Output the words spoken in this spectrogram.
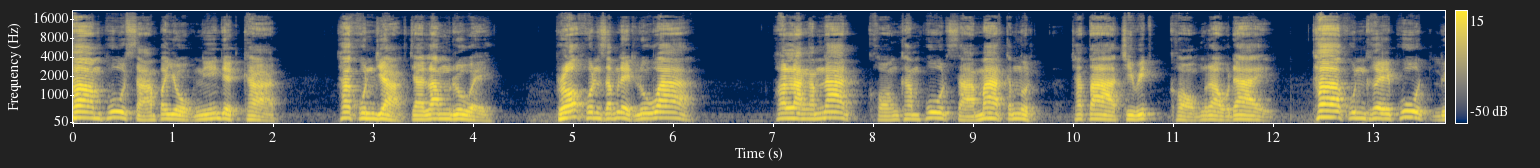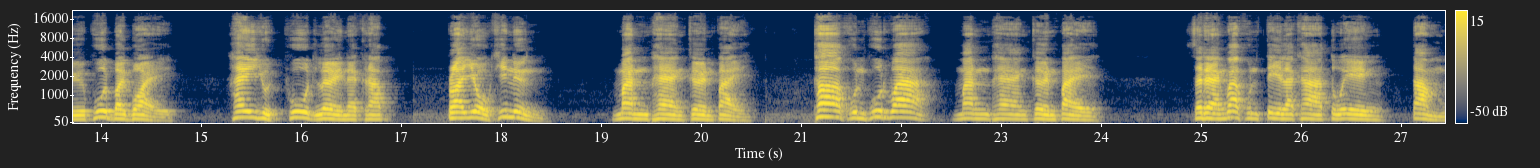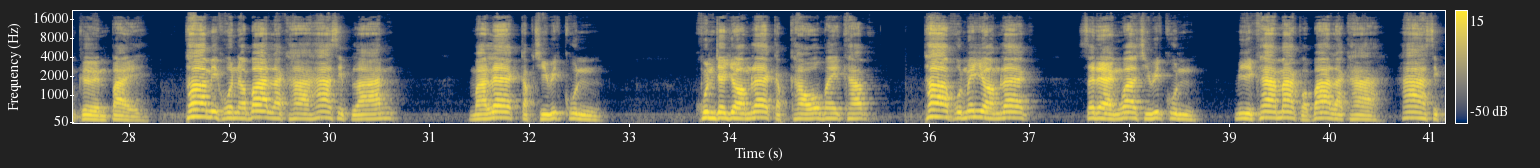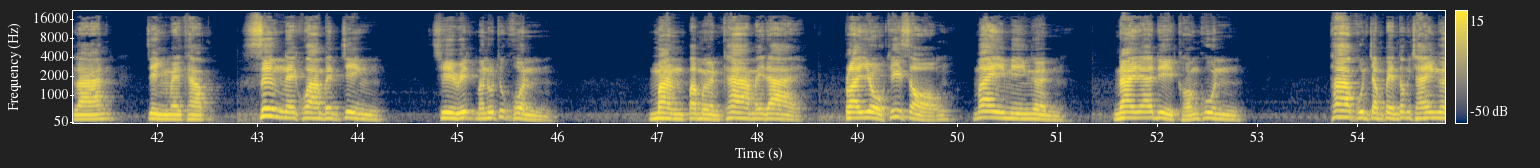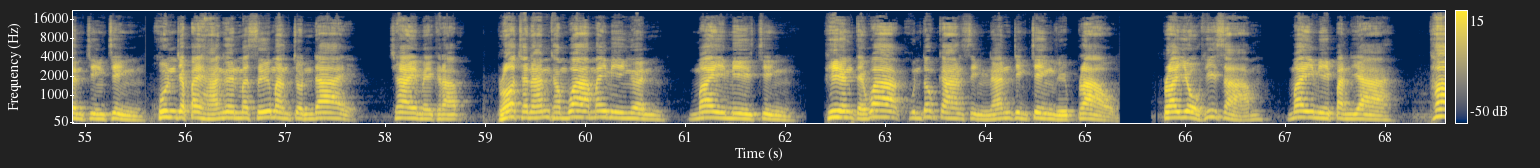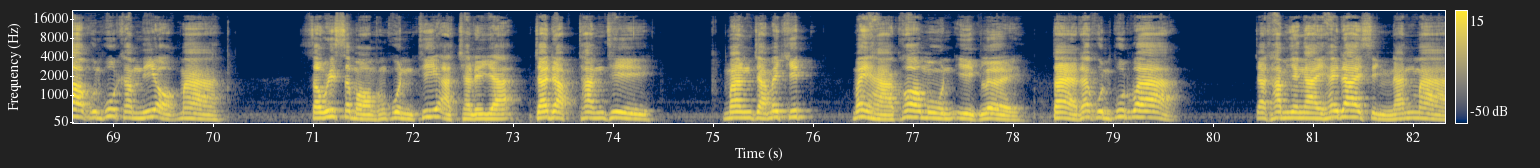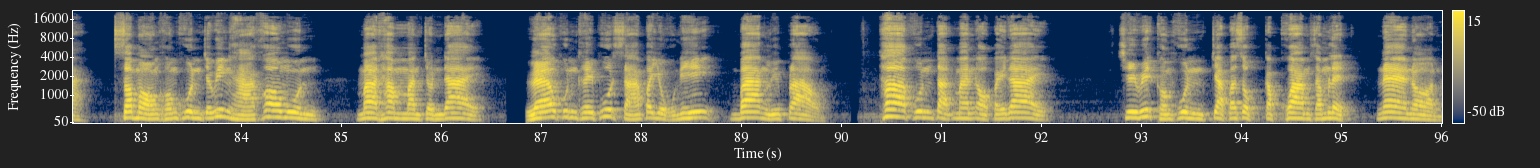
ห้ามพูดสามประโยคนี้เด็ดขาด ถ้าคุณอยากจะร่ำรวย เพราะคนสำเร็จรู้ว่า พลังอำนาจของคำพูดสามารถกำหนดชะตาชีวิตของเราได้ ถ้าคุณเคยพูดหรือพูดบ่อยๆ ให้หยุดพูดเลยนะครับ ประโยคที่หนึ่งมันแพงเกินไป ถ้าคุณพูดว่ามันแพงเกินไป แสดงว่าคุณตีราคาตัวเองต่ำเกินไป ถ้ามีคนเอาบ้านราคา 50 ล้าน มาแลกกับชีวิตคุณ คุณจะยอมแลกกับเขาไหมครับ ถ้าคุณไม่ยอมแลกแสดงว่าชีวิตคุณมีค่ามากกว่าบ้านราคา 50 ล้านจริงไหมครับ ซึ่งในความเป็นจริง ชีวิตมนุษย์ทุกคน มันประเมินค่าไม่ได้ ประโยคที่สองไม่มีเงิน ในอดีตของคุณ ถ้าคุณจำเป็นต้องใช้เงินจริง ๆ คุณจะไปหาเงินมาซื้อมันจนได้ ใช่ไหมครับ เพราะฉะนั้นคำว่าไม่มีเงินไม่มีจริง เพียงแต่ว่าคุณต้องการสิ่งนั้นจริง ๆ หรือเปล่า ประโยคที่ 3 ไม่มีปัญญา ถ้าคุณพูดคำนี้ออกมา สวิตสมองของคุณที่อัจฉริยะจะดับทันที มันจะไม่คิดไม่หาข้อมูลอีกเลย แต่ถ้าคุณพูดว่า จะทำยังไงให้ได้สิ่งนั้นมา สมองของคุณจะวิ่งหาข้อมูล มาทำมันจนได้ แล้วคุณเคยพูดสามประโยคนี้บ้างหรือเปล่า ถ้าคุณตัดมันออกไปได้ ชีวิตของคุณจะประสบกับความสำเร็จแน่นอน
